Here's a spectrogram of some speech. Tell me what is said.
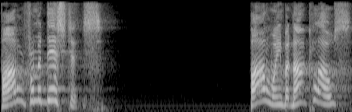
Followed from a distance. Following, but not close.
